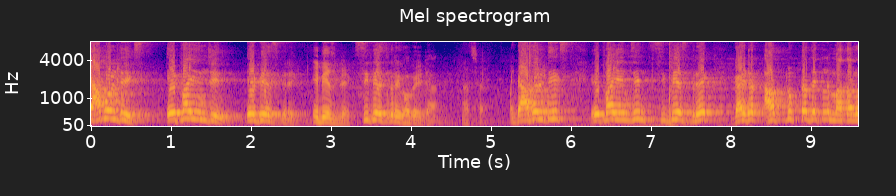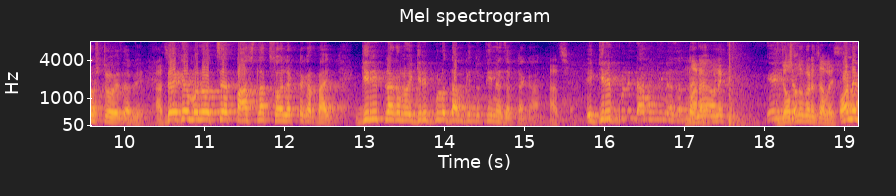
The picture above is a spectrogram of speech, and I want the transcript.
double disc FI engine ABS brake ABS brake CBS brake হবে এটা। আচ্ছা। Double disc FI engine CBS brake গাড়িটার আউটলুকটা দেখলে মাথা নষ্ট হয়ে যাবে। আচ্ছা। দেখে মনে হচ্ছে পাঁচ লাখ ছয় লাখ টাকার বাইক গ্রিপ লাগানো ওই গ্রিপগুলোর দাম কিন্তু তিন হাজার টাকা। আচ্ছা। এই গ্রিপগুলির দাম তিন হাজার মানে টাকা অনেক এই যত্ন করে চালাইছে অনেক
